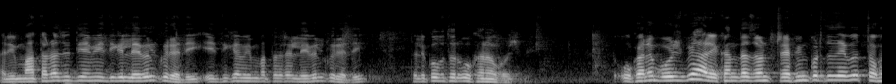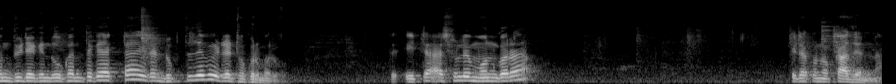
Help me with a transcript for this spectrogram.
আর এই মাথাটা যদি আমি এদিকে লেভেল করে দিই, এদিকে আমি মাথাটা লেভেল করে দিই, তাহলে কবুতর ওখানেও বসবে। তো ওখানে বসবে আর এখানটা যখন ট্রেপিং করতে যাবে, তখন দুইটা কিন্তু ওখান থেকে একটা, এটা ঢুকতে যাবে, এটা ঠোকর মারবো। তো এটা আসলে মন করা, এটা কোনো কাজের না।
